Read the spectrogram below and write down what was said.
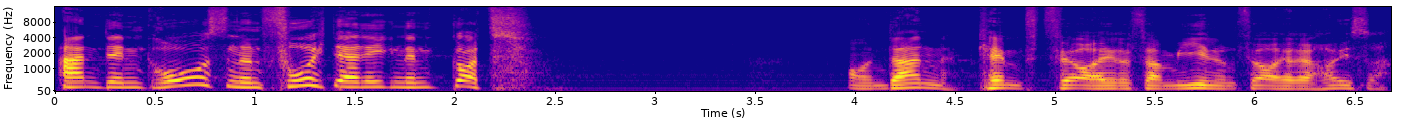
an den großen und furchterregenden Gott. Und dann kämpft für eure Familien und für eure Häuser.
